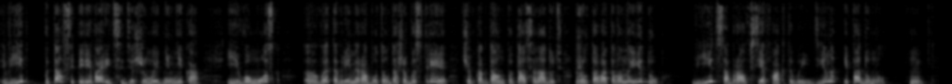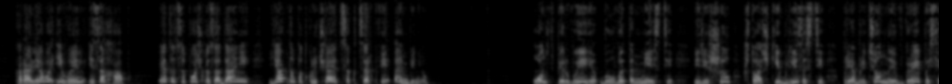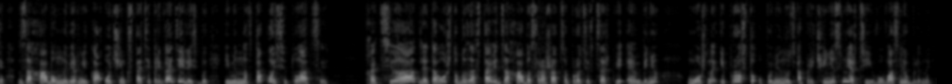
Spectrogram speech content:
Вид пытался переварить содержимое дневника, и его мозг в это время работал даже быстрее, чем когда он пытался надуть желтоватого на еду. Вид собрал все факты воедино и подумал. Хм, королева Ивейн и Захаб. Эта цепочка заданий явно подключается к церкви Эмбеню. Он впервые был в этом месте и решил, что очки близости, приобретенные в Грейпасе, Захабом наверняка очень кстати пригодились бы именно в такой ситуации – Хотя для того, чтобы заставить Захаба сражаться против церкви Эмбеню, можно и просто упомянуть о причине смерти его возлюбленной.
